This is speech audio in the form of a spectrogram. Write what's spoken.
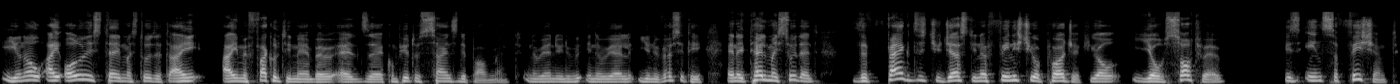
you know, I always tell my students I I'm a faculty member at the computer science department in a real in a real university, and I tell my student the fact that you just you know finished your project, your your software, is insufficient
